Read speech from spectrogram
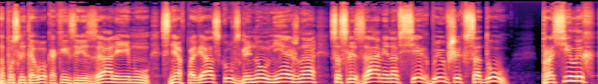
Но после того, как их завязали ему, сняв повязку, взглянул нежно, со слезами на всех бывших в саду, просил их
